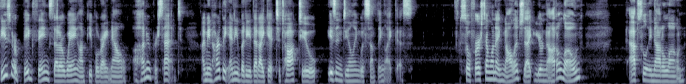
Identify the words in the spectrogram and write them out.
These are big things that are weighing on people right now, 100%. I mean, hardly anybody that I get to talk to isn't dealing with something like this. So, first, I want to acknowledge that you're not alone absolutely not alone.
